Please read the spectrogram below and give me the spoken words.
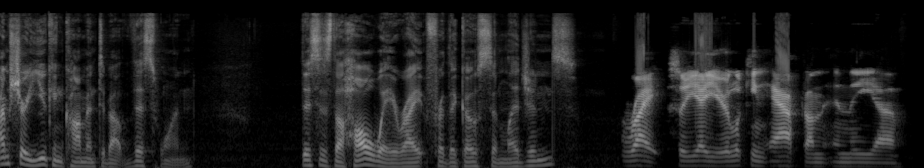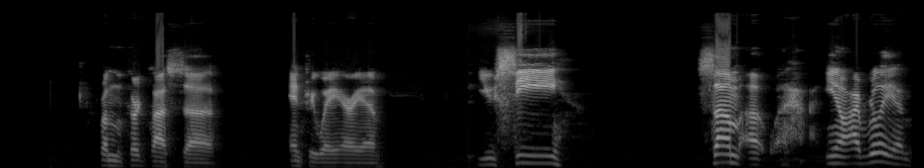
I'm sure you can comment about this one. This is the hallway, right, for the ghosts and legends. Right. So yeah, you're looking aft on in the uh, from the third class uh, entryway area. You see some. Uh, you know, I really am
